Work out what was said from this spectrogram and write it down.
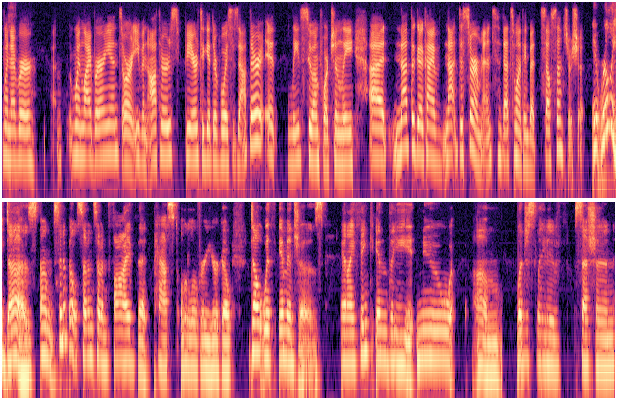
Whenever, uh, when librarians or even authors fear to get their voices out there, it leads to unfortunately uh, not the good kind of not discernment that's one thing but self-censorship It really does. Um, Senate Bill 775 that passed a little over a year ago dealt with images. And I think in the new um, legislative session,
